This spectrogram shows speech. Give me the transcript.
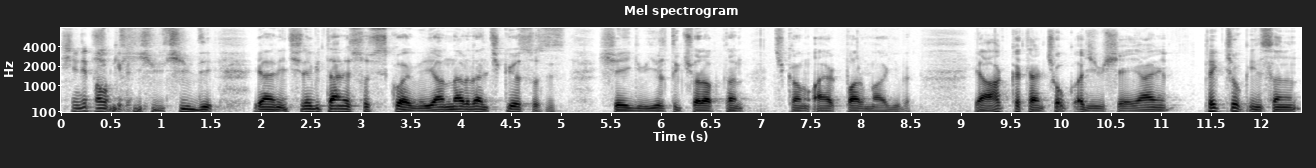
Şimdi pamuk gibi. Şimdi, şimdi yani içine bir tane sosis koymuyor. Yanlardan çıkıyor sosis. Şey gibi yırtık çoraptan çıkan ayak parmağı gibi. Ya hakikaten çok acı bir şey. Yani pek çok insanın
